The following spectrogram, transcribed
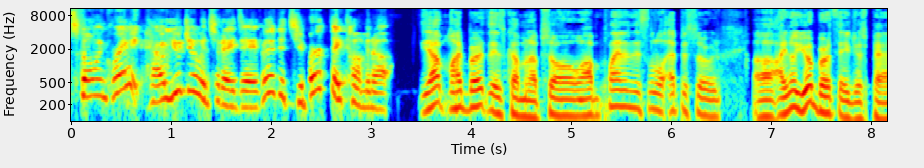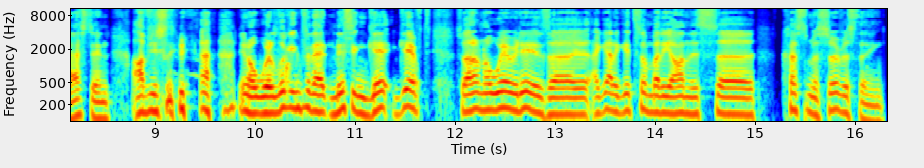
It's going great. How you doing today, David? It's your birthday coming up. Yep, my birthday is coming up, so I'm planning this little episode. Uh, I know your birthday just passed, and obviously, you know, we're looking for that missing gi- gift. So I don't know where it is. Uh, I got to get somebody on this uh, customer service thing.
